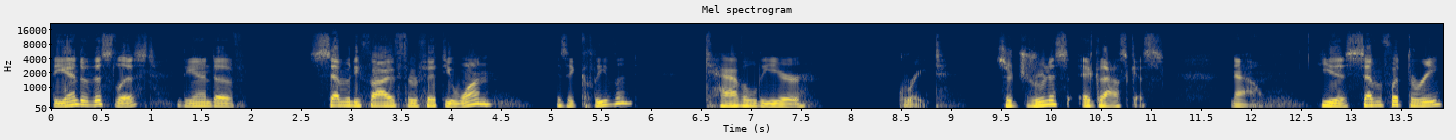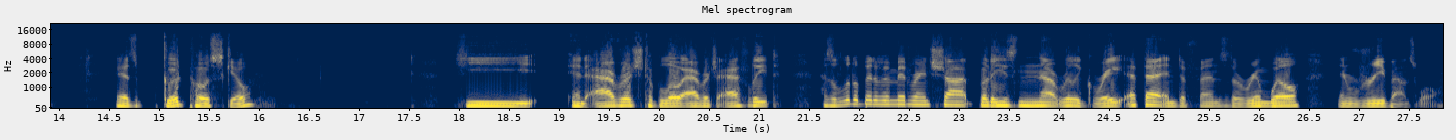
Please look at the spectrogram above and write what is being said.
the end of this list, the end of 75 through 51, is a Cleveland Cavalier great. Zydrunas Ilgauskas. Now, he is seven foot three. He has good post skill. He an average to below average athlete. Has a little bit of a mid range shot, but he's not really great at that and defends the rim well and rebounds well.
